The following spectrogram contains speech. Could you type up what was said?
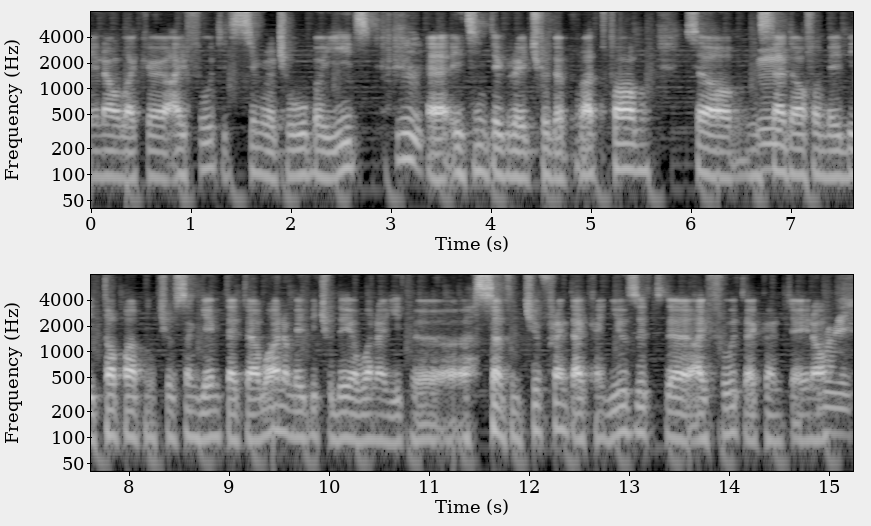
you know like iFood, it's similar to Uber Eats, mm. it's integrated to the platform. So instead mm. of maybe top up into some game that I wanna, maybe today I wanna eat something different, I can use it, iFood, I can you know, right.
